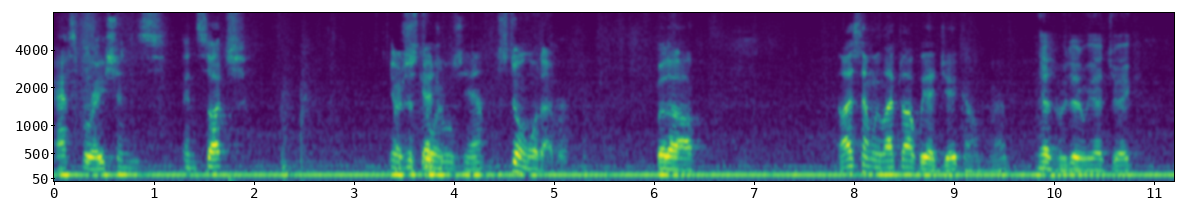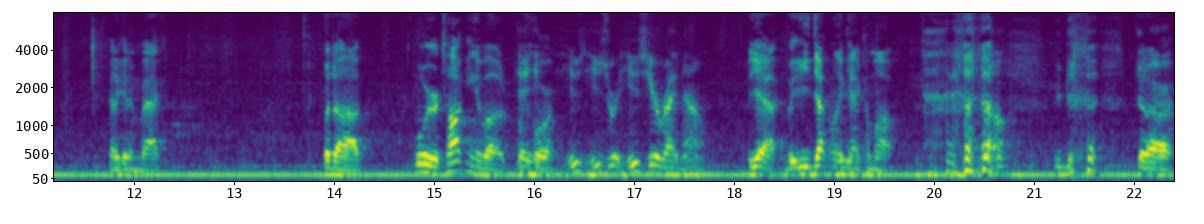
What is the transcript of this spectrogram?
aspirations and such. You know, Our just schedules, doing, yeah. just doing whatever. But uh, Last time we left off, we had Jake on, right? yes, we did. We had Jake. Got to get him back. But uh, what we were talking about Yeah, before, he, he's he's re- he's here right now. yeah, but he definitely can't come up. No. get get our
